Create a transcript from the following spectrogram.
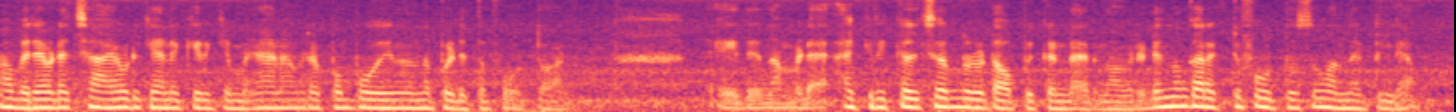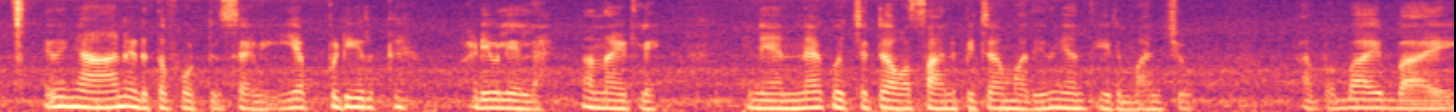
അവരവിടെ ചായ കുടിക്കാനൊക്കെ ഇരിക്കുമ്പോൾ ഞാൻ അവരൊപ്പം പോയി നിന്നപ്പോൾ എടുത്ത ഫോട്ടോ ആണ്. ഇത് നമ്മുടെ അഗ്രികൾച്ചറിന്റെ ഒരു ടോപ്പിക് ഉണ്ടായിരുന്നു. അവരുടെ ഒന്നും കറക്റ്റ് ഫോട്ടോസ് വന്നിട്ടില്ല. ഇത് ഞാൻ എടുത്ത ഫോട്ടോസാണ് ഈ എപ്പടി ഇരിക്ക്? അടിപൊളിയല്ലേ? നന്നായിട്ടില്ലേ? ഇനി എന്നെ കൊച്ചിട്ട് അവസാനിപ്പിച്ചാൽ മതി എന്ന് ഞാൻ തീരുമാനിച്ചു. അപ്പോൾ ബൈ ബൈ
